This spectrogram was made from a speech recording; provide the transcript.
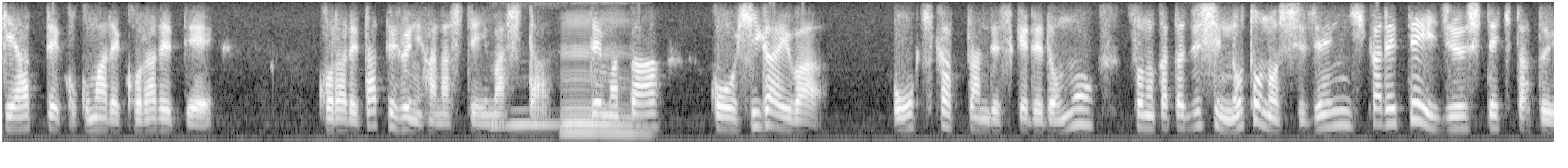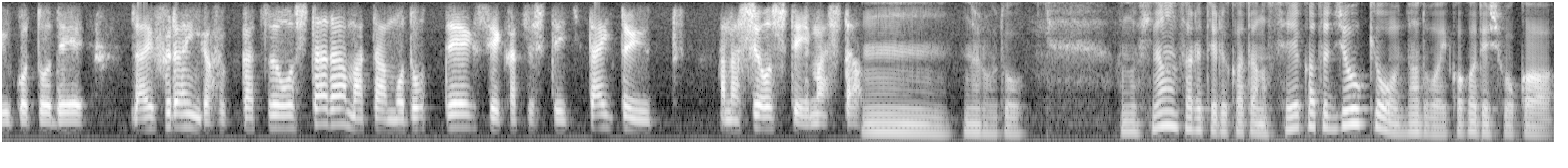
け合ってここまで来られて、来られたというふうに話していました。うん。で、また、こう被害は大きかったんですけれども、その方自身、能登の自然に惹かれて移住してきたということで、ライフラインが復活をしたら、また戻って生活していきたいという話をしていましたうー。んなるほどあの避難されている方の生活状況などはいかがでしょうか？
